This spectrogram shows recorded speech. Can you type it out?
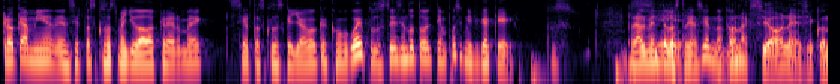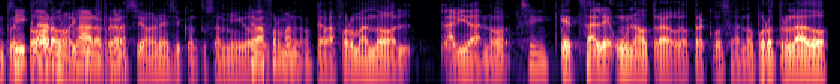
creo que a mí en, ciertas cosas me ha ayudado a creerme ciertas cosas que yo hago, que es como, güey, pues lo estoy haciendo todo el tiempo, significa que, pues, realmente lo estoy haciendo, y con acciones, y con tu entorno, y con tus relaciones, y con tus amigos. Te va formando. te va formando la vida, ¿no? Sí. Que sale una otra, otra cosa, ¿no? Por otro lado,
